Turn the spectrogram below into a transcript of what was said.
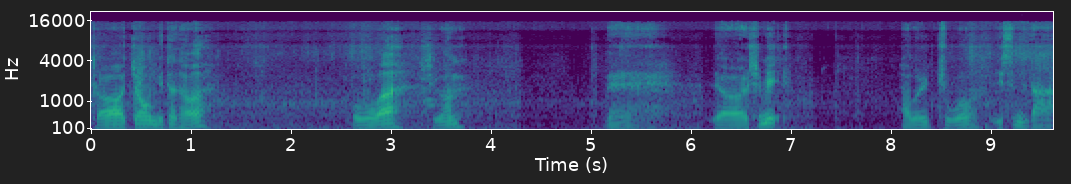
저쪽 밑에서 보고가 지금 네 열심히 밥을 주고 있습니다.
